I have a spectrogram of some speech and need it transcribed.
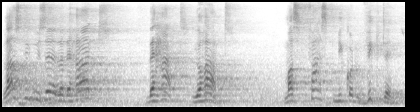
Last week we said that the heart, the heart, your heart, must first be convicted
